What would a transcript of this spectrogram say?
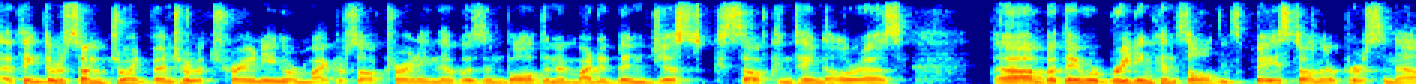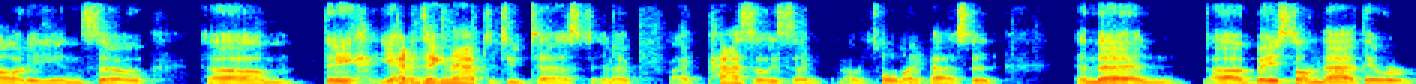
I think there was some joint venture with training or Microsoft training that was involved in it. Might have been just self-contained LRS. Um, but they were breeding consultants based on their personality. And so um, they you had to take an aptitude test, and I I passed. At least I, I was told I passed it. And then uh, based on that, they were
